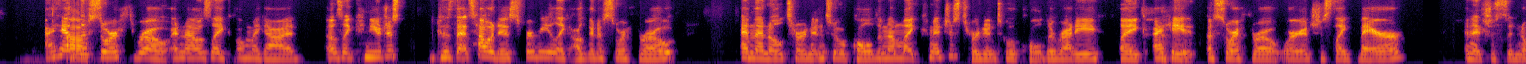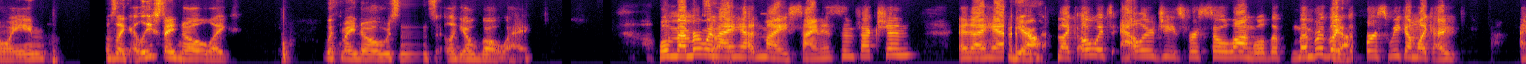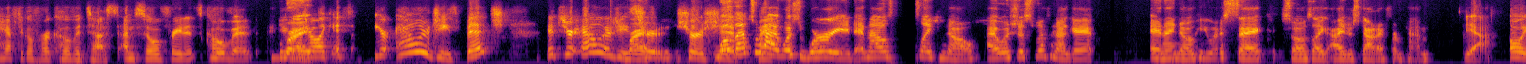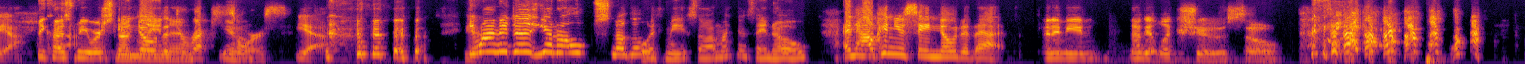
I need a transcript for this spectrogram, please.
I had Oh. the sore throat and I was like, oh my God. I was like, can you just, because that's how it is for me. Like, I'll get a sore throat and then it'll turn into a cold. And I'm like, can it just turn into a cold already? Like, I hate a sore throat where it's just like there and it's just annoying. I was like, at least I know, like, with my nose and like it'll go away. Well, remember when So. I had my sinus infection and I had Yeah. I'm like, oh, it's allergies for so long. Well, the remember like Yeah. the first week, I'm like, I I have to go for a COVID test. I'm so afraid it's COVID. You guys are like, it's your allergies, bitch. It's your allergies. Right. Sure, sure shit. Well, that's what Right. I was worried. And I was like, no, I was just with Nugget and I know he was sick. So I was like, I just got it from him yeah. Oh yeah. because Yeah. we were If you snuggling. know the and, direct source. know. source. Yeah. he Yeah. wanted to, you know, snuggle with me. So I'm not going to say no. And how can you say no to that? And I mean, Nugget licks shoes, so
